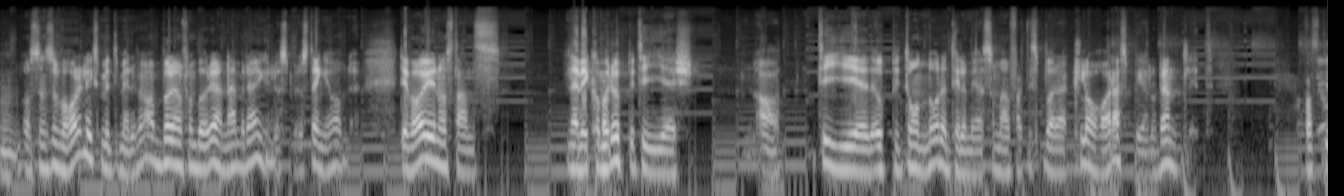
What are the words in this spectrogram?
Mm. Och sen så var det liksom inte mer, var början från början, nej men det har jag ingen lust med, då stänger jag av det. Det var ju någonstans, när vi kommer upp i 10, ja, 10 upp i tonåren till och med, som man faktiskt börjar klara spel ordentligt. Fast jag,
